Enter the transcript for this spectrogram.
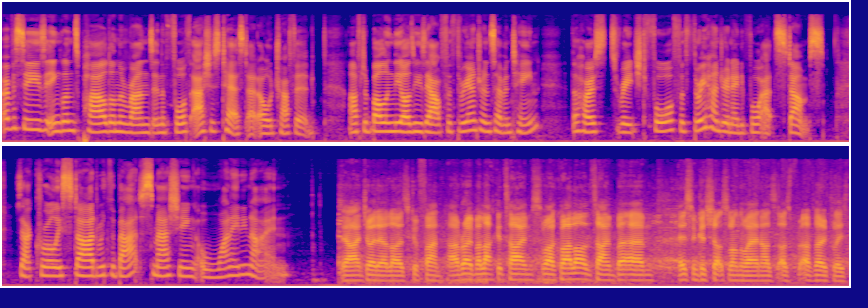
Overseas, England's piled on the runs in the fourth Ashes Test at Old Trafford. After bowling the Aussies out for 317, the hosts reached 4 for 384 at stumps. Zak Crawley starred with the bat, smashing 189. Yeah, I enjoyed it a lot. It's good fun. I rode my luck at times, well, quite a lot of the time, but um, hit some good shots along the way, and I was, I was, I was very pleased.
